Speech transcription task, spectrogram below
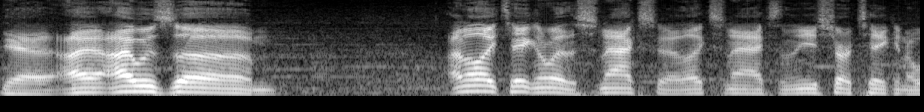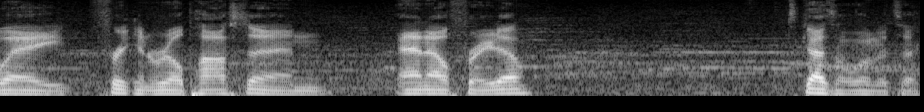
Yeah, I, I was. Um, I don't like taking away the snacks. I like snacks, and then you start taking away freaking real pasta and and Alfredo. This guy's a lunatic.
